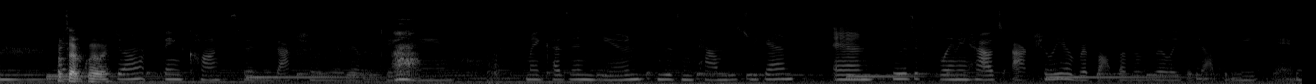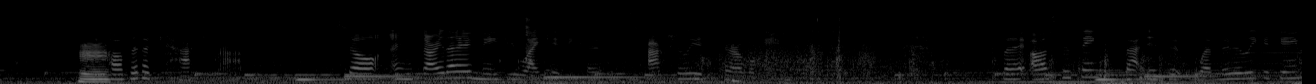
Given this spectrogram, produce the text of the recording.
Mm, What's up, Chloe? I Don't think Conksters is actually a really good game. My cousin Yoon, he was in town this weekend, and he was explaining how it's actually a ripoff of a really good Japanese game. Hmm. He calls it a cash grab. So I'm sorry that I made you like it because it's actually a terrible game. But I also think that if it was a really good game,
